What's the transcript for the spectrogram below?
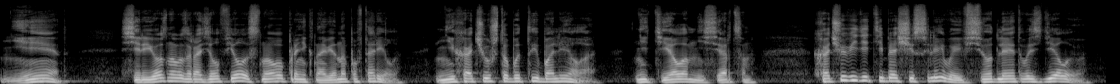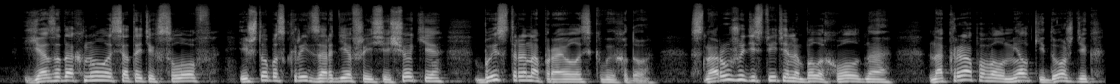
«Нет», — серьезно возразил Фил и снова проникновенно повторил. «Не хочу, чтобы ты болела. Ни телом, ни сердцем. Хочу видеть тебя счастливой и все для этого сделаю». Я задохнулась от этих слов и, чтобы скрыть зардевшиеся щеки, быстро направилась к выходу. Снаружи действительно было холодно, накрапывал мелкий дождик,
